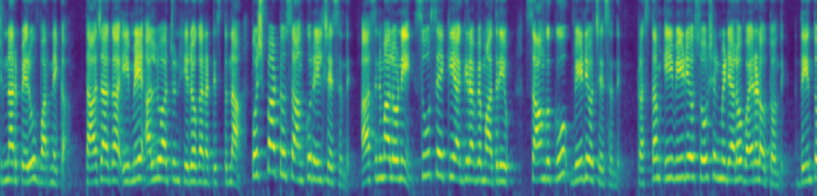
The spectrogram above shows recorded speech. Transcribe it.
చిన్నారి పేరు వర్ణిక. తాజాగా ఈమె అల్లు అర్జున్ హీరోగా నటిస్తున్న పుష్ప టూ సాంగ్కు రీల్ చేసింది. ఆ సినిమాలోని సూసేకి అగ్గిరవ్య మాదిరి సాంగ్కు వీడియో చేసింది. ప్రస్తుతం ఈ వీడియో సోషల్ మీడియాలో వైరల్ అవుతోంది. దీంతో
